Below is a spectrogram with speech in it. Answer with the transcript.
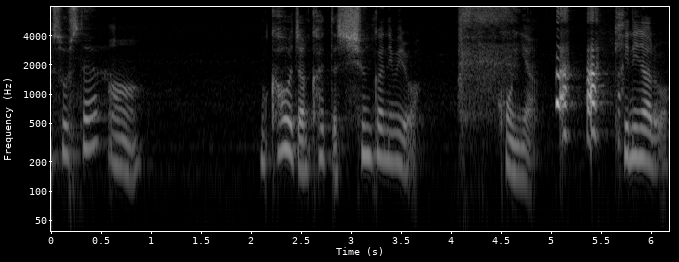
そして？うん。もうかおちゃん帰った瞬間に見るわ。今夜。気になるわ。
